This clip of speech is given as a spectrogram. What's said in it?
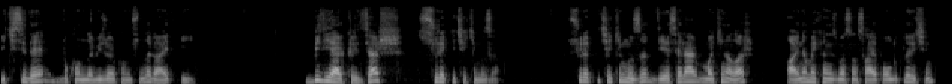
İkisi de bu konuda vizör konusunda gayet iyi. Bir diğer kriter sürekli çekim hızı. Sürekli çekim hızı DSLR makinalar ayna mekanizmasına sahip oldukları için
